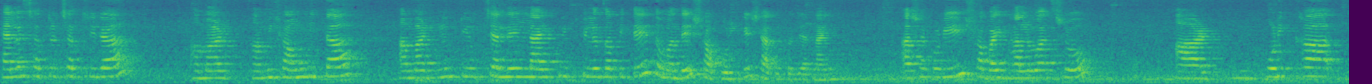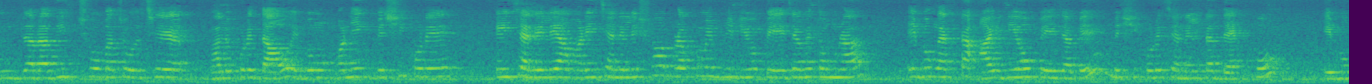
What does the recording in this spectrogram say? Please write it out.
হ্যালো ছাত্রছাত্রীরা। আমার, আমি সংহিতা আমার ইউটিউব চ্যানেল লাইফ উইথ ফিলোসফিতে তোমাদের সকলকে স্বাগত জানাই। আশা করি সবাই ভালো আছো। আর পরীক্ষা যারা দিচ্ছ বা চলছে, ভালো করে দাও এবং অনেক বেশি করে এই চ্যানেলে আমার এই চ্যানেলে সব রকমের ভিডিও পেয়ে যাবে তোমরা এবং একটা আইডিয়াও পেয়ে যাবে। বেশি করে চ্যানেলটা দেখো। এবং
